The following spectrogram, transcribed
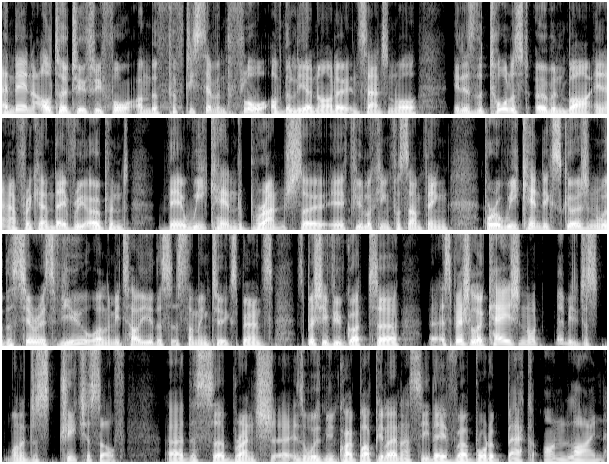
And then Alto 234 on the 57th floor of the Leonardo in Santonwell. It is the tallest urban bar in Africa, and they've reopened their weekend brunch. So, if you're looking for something for a weekend excursion with a serious view, well, let me tell you, this is something to experience, especially if you've got uh, a special occasion or maybe just want to just treat yourself. Uh, this uh, brunch uh, has always been quite popular, and I see they've uh, brought it back online.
